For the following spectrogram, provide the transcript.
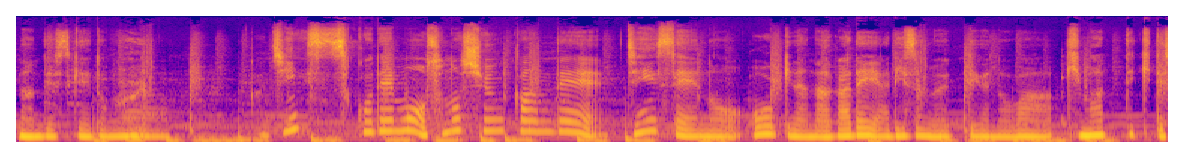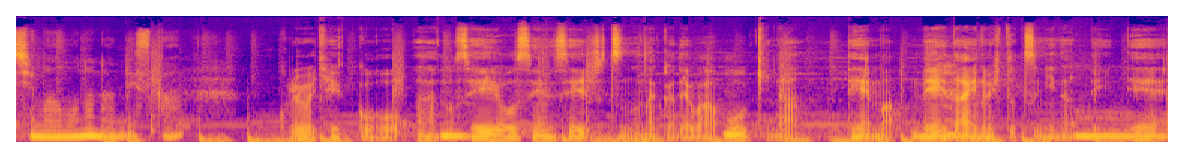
なんですけれども、はい。人そこでもうその瞬間で人生の大きな流れやリズムっていうのは決まってきてしまうものなんですか？これは結構あうん。の西洋先生術の中では大きなテーマ、命題の一つになっていて、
